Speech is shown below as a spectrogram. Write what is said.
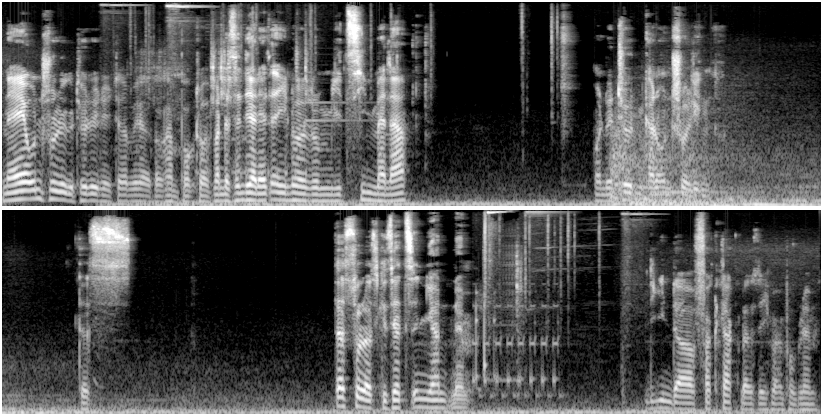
Nee, Unschuldige töte ich nicht, da habe ich ja gar keinen Bock drauf. Meine, das sind ja letztendlich nur so Medizinmänner. Und wir töten keine Unschuldigen. Das... Das soll das Gesetz in die Hand nehmen. Die ihn da verknacken, das ist nicht mein Problem.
